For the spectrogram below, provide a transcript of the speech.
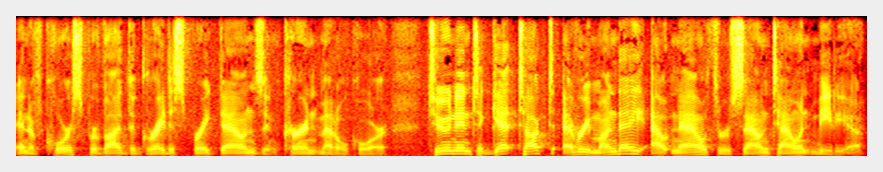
and of course provide the greatest breakdowns in current metalcore. Tune in to Get Tucked every Monday, out now through Sound Talent Media.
